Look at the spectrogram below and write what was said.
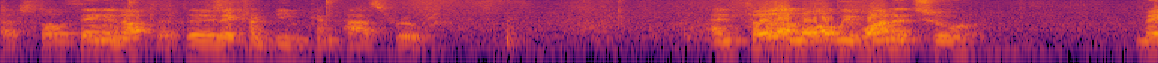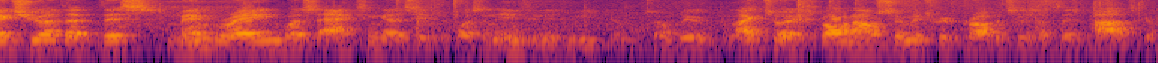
but still thin enough that the electron beam can pass through. And furthermore, we wanted to make sure that this membrane was acting as if it was an infinite medium. We like to explore now symmetry properties of this particle.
